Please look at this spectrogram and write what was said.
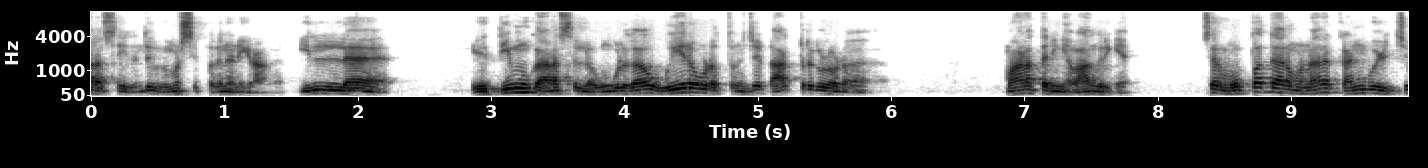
அரசை வந்து விமர்சிப்பதுன்னு நினைக்கிறாங்க. இல்ல இது திமுக அரசு இல்ல. உங்களுக்காக உயிரை விட தெரிஞ்ச டாக்டர்களோட மானத்தை நீங்க வாங்குறீங்க. சார் முப்பத்தாறு மணி நேரம் கண் விழிச்சு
